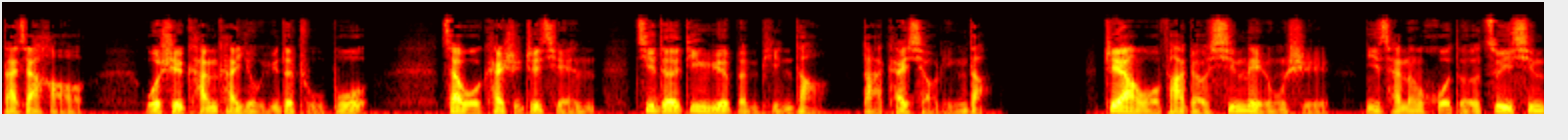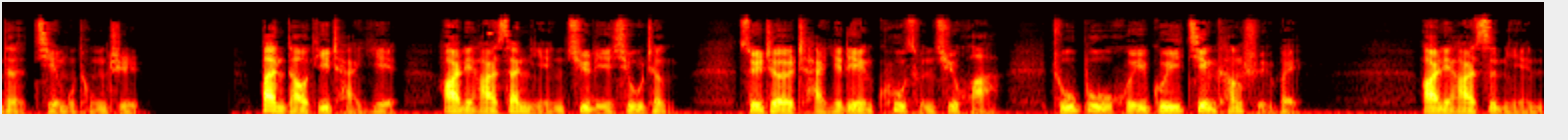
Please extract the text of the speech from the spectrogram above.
大家好，我是侃侃有余的主播。在我开始之前，记得订阅本频道，打开小铃铛，这样我发表新内容时，你才能获得最新的节目通知。半导体产业二零二三年剧烈修正，随着产业链库存去化，逐步回归健康水位。二零二四年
